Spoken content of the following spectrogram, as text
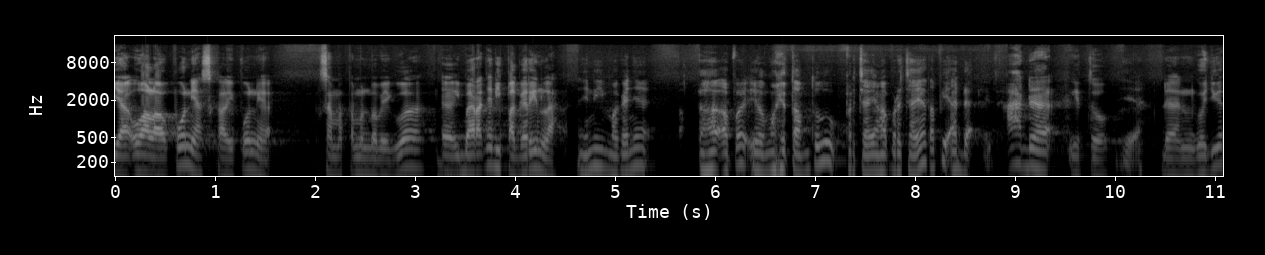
ya walaupun ya sekalipun ya sama temen babe gue eh, ibaratnya dipagerin lah. Ini makanya eh, apa ilmu hitam tuh lu percaya nggak percaya tapi ada. gitu. ada gitu Iya. dan gue juga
